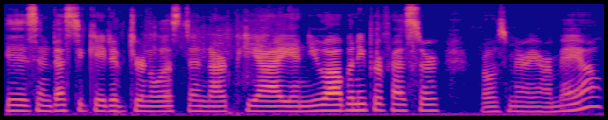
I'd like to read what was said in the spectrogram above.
is investigative journalist and RPI and UAlbany professor Rosemary Armao,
